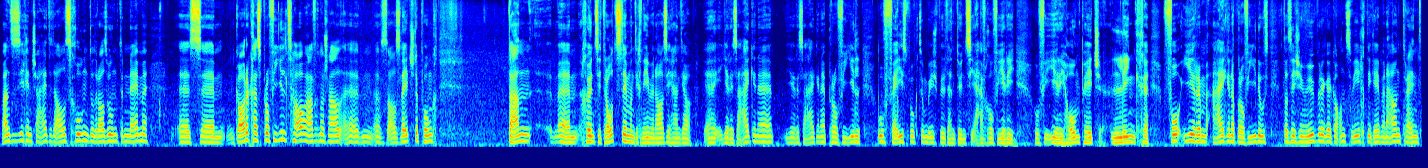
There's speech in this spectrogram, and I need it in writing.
wenn Sie sich entscheiden, als Kunde oder als Unternehmen ein, ähm, gar kein Profil zu haben, einfach noch schnell ähm, als, als letzter Punkt, dann ähm, können Sie trotzdem, und ich nehme an, Sie haben ja äh, Ihr eigenes ihr eigenes Profil auf Facebook zum Beispiel, dann tun sie einfach auf ihre, auf ihre Homepage linken von ihrem eigenen Profil aus. Das ist im Übrigen ganz wichtig, eben auch ein Trend.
